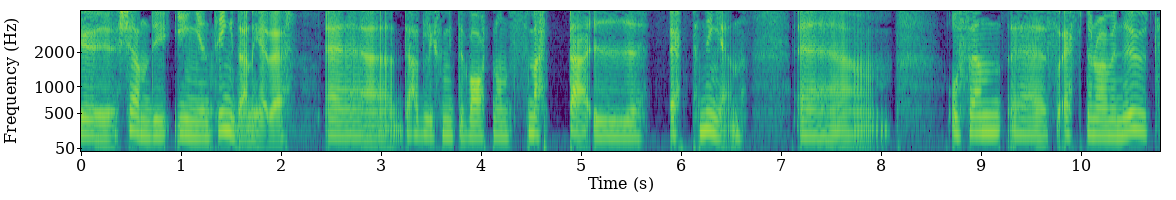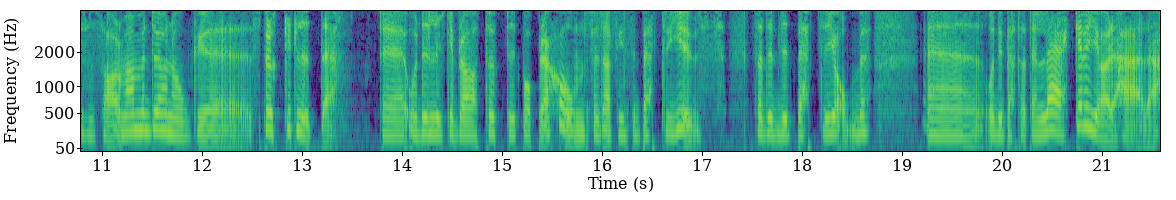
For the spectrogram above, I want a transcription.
eh, kände ju ingenting där nere. Eh, det hade liksom inte varit någon smärta i öppningen. Eh, och sen eh, så efter några minuter så sa de, ja men du har nog eh, spruckit lite. Eh, och det är lika bra att ta upp dig på operation för där finns det bättre ljus. Så att det blir ett bättre jobb. Eh, och det är bättre att en läkare gör det här eh,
